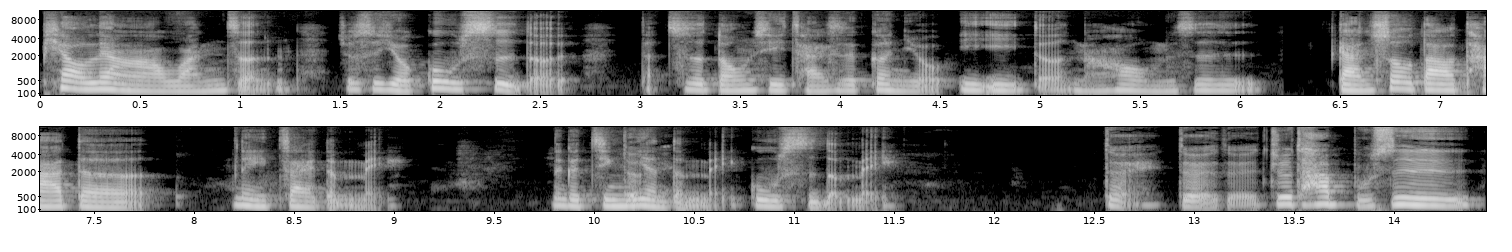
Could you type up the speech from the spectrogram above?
漂亮啊，完整，就是有故事的这东西才是更有意义的。然后我们是感受到它的内在的美，那个经验的美，故事的美。对对对，就它不是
